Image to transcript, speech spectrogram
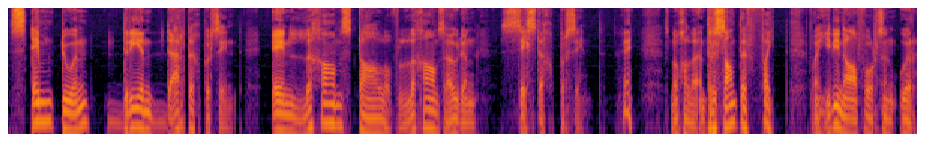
stemtoon 33% en liggaamstaal of liggaamshouding 60%. Dis nogal 'n interessante feit van hierdie navorsing oor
